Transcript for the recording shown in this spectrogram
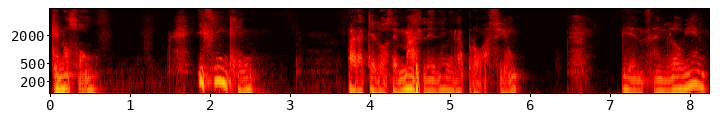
que no son y fingen para que los demás le den la aprobación. Piénsenlo bien.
